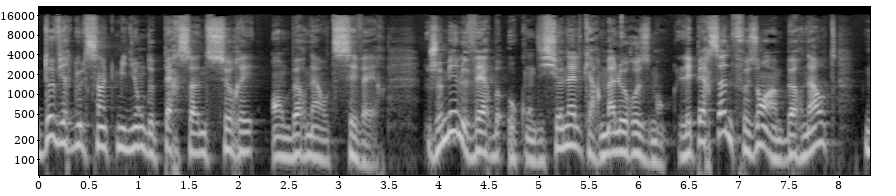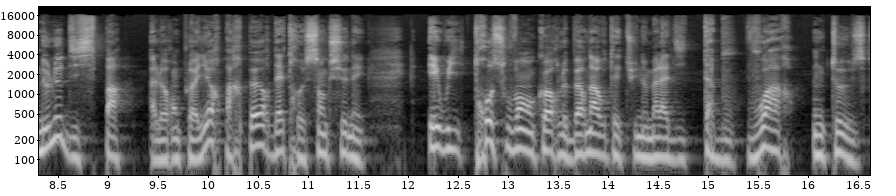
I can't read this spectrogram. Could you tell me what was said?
2,5 millions de personnes seraient en burn-out sévère. Je mets le verbe au conditionnel car malheureusement, les personnes faisant un burn-out ne le disent pas à leur employeur par peur d'être sanctionnées. Et oui, trop souvent encore, le burn-out est une maladie taboue, voire honteuse.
